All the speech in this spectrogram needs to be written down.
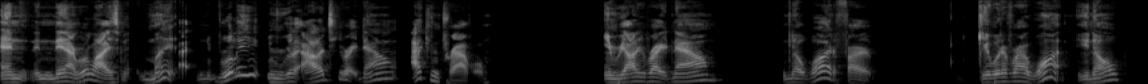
And, and then I realized money, really, in reality, right now, I can travel. In reality, right now, you know what? If I get whatever I want, you know,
